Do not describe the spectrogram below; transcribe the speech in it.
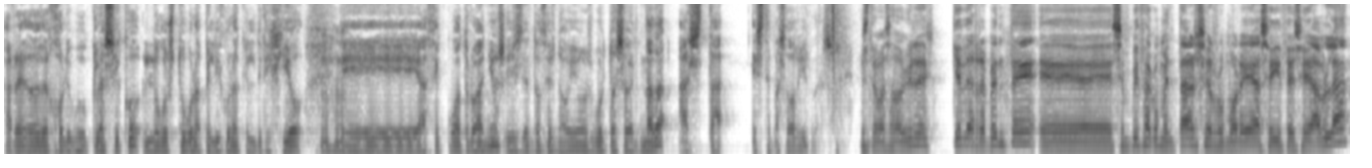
alrededor de Hollywood clásico. Luego estuvo la película que él dirigió eh, hace cuatro años y desde entonces no habíamos vuelto a saber nada hasta este pasado viernes. Este pasado viernes, que de repente eh, se empieza a comentar, se rumorea, se dice, se habla.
